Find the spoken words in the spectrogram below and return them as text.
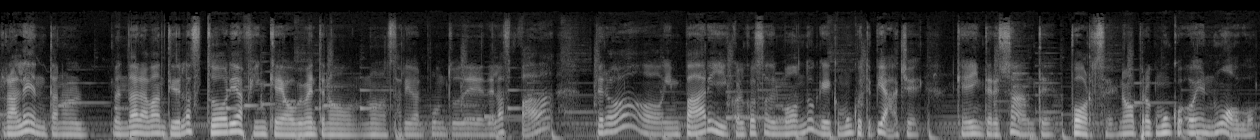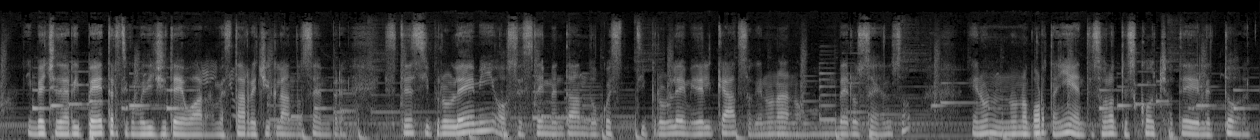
rallentano il andare avanti della storia finché ovviamente no, non si arriva al punto de- della spada, però impari qualcosa del mondo che comunque ti piace, che è interessante, forse, no? Però comunque o è nuovo, invece di ripetersi come dici te, guarda, mi sta riciclando sempre gli stessi problemi o se sta inventando questi problemi del cazzo che non hanno un vero senso e non, non apporta niente, solo ti scoccia te lettore.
